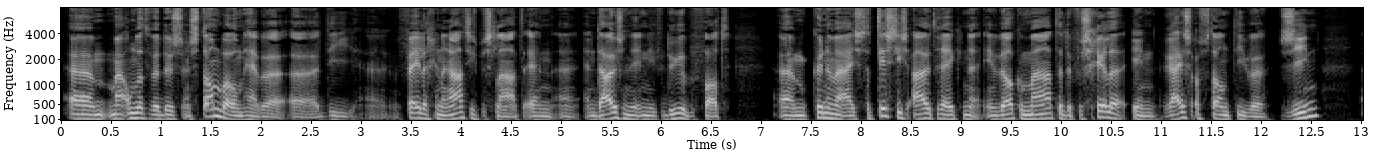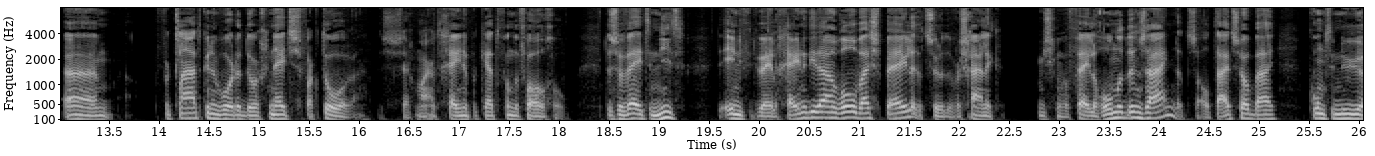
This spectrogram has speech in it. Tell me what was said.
Ehm, maar omdat we dus een stamboom hebben eh, die vele generaties beslaat... en, en duizenden individuen bevat... ehm, kunnen wij statistisch uitrekenen in welke mate de verschillen in reisafstand die we zien... ehm, verklaard kunnen worden door genetische factoren. Dus zeg maar het genenpakket van de vogel. Dus we weten niet de individuele genen die daar een rol bij spelen. Dat zullen er waarschijnlijk misschien wel vele honderden zijn. Dat is altijd zo bij continue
